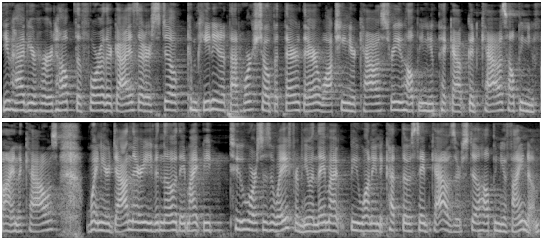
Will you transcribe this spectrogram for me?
you have your herd help, the four other guys that are still competing at that horse show, but they're there watching your cows for you, helping you pick out good cows, helping you find the cows. When you're down there, even though they might be two horses away from you and they might be wanting to cut those same cows, they're still helping you find them.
